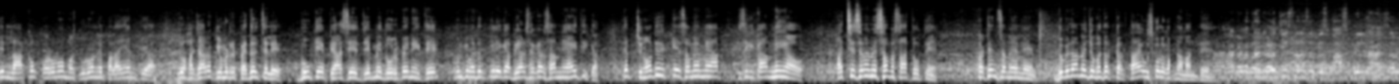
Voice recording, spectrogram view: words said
जिन लाखों करोड़ों मजदूरों ने पलायन किया जो हज़ारों किलोमीटर पैदल चले भूखे प्यासे जेब में दो रुपये नहीं थे उनकी मदद के लिए क्या बिहार सरकार सामने आई थी क्या? जब चुनौती के समय में आप किसी के काम नहीं आओ अच्छे समय में सब साथ होते हैं कठिन समय में दुविधा में जो मदद करता है उसको लोग अपना मानते हैं। को जिस तरह से विश्वास मिल रहा है सर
